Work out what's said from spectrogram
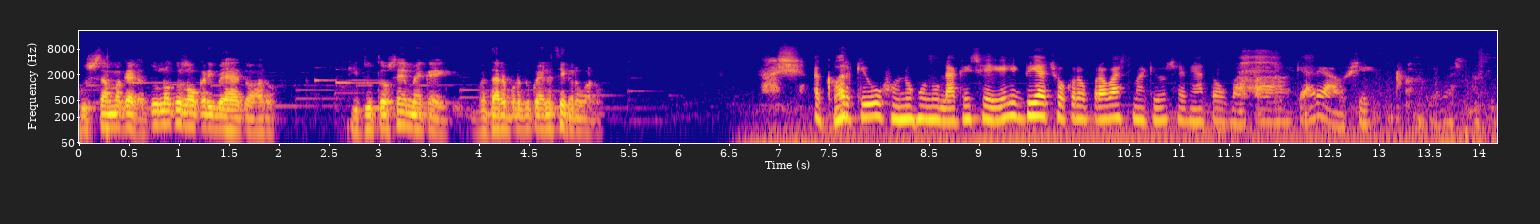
ગુસ્સામાં કંઈક હતું નહોતું નોકરી બેહે તો હારું. કીધું તો છે મેં કંઈ વધારે પડતું કંઈ નથી કરવાનું. આ ઘર કેવું હુનું હુનું લાગે છે? એક દિયા છોકરો પ્રવાસમાં ગયો છે ત્યાં તો બાપા ક્યારે આવશે? પ્રવાસમાંથી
